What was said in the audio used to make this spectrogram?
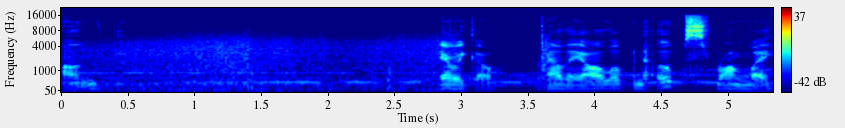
on the... There we go. Now they all open. Oops, wrong way.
